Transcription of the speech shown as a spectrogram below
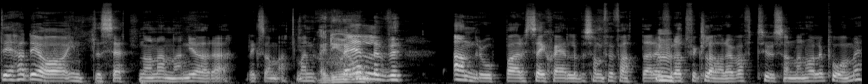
det hade jag inte sett någon annan göra. Liksom att man Nej, själv anropar sig själv som författare Mm. för att förklara vad tusan man håller på med.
